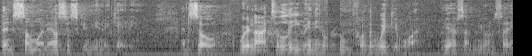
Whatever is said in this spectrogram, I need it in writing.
then someone else is communicating. And so we're not to leave any room for the wicked one. You have something you want to say?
